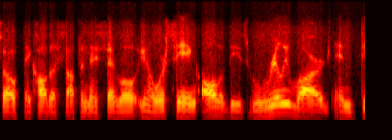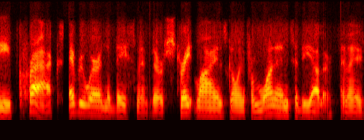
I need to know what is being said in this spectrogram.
So they called us up and they said, "Well, you know, we're seeing all of these really large and deep cracks everywhere in the basement. There are straight lines going from one end to the other. And I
